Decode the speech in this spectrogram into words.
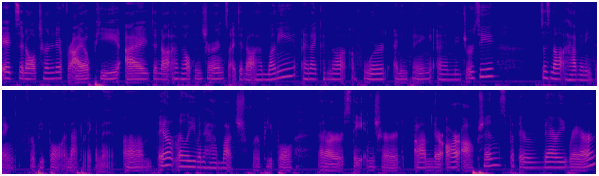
it's an alternative for IOP. I did not have health insurance. I did not have money, and I could not afford anything. in New Jersey does not have anything for people in that predicament. Um, they don't really even have much for people that are state insured. Um, there are options, but they're very rare.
